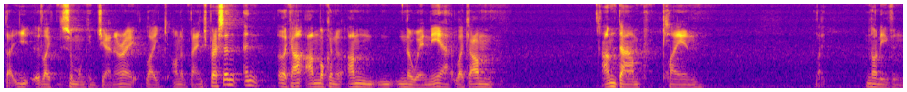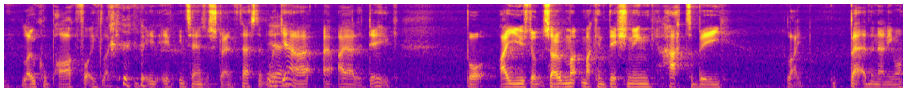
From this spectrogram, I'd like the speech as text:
that you like someone can generate like on a bench press, and and like I, I'm not gonna, I'm nowhere near. Like I'm, I'm down playing not even local park footy, like in, in terms of strength testing. Like yeah, I, I had a dig, but I used up. So my, my conditioning had to be like better than anyone.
